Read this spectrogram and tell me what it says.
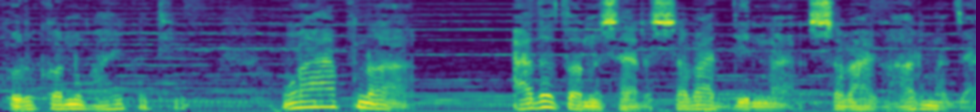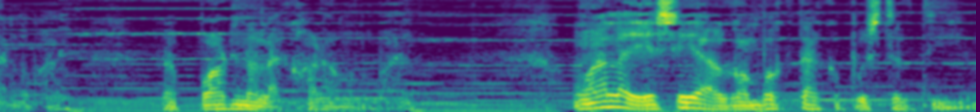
हुर्कनु भएको थियो। उहाँ आफ्नो आदत अनुसार सभा दिनमा सभाघरमा जानुभयो र पढ्नलाई खडा हुनुभयो। उहाँलाई यसै अगमवक्ताको पुस्तक दिइयो।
